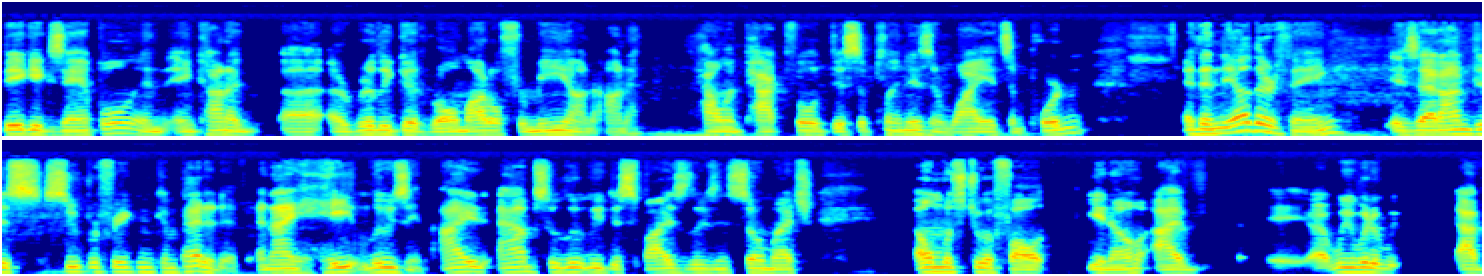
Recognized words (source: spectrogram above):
big example and, and kind of uh, a really good role model for me on, on how impactful discipline is and why it's important. And then the other thing is that I'm just super freaking competitive and I hate losing. I absolutely despise losing so much, almost to a fault. You know, I've, uh, we would, I've,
